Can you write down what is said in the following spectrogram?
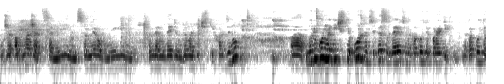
уже обнажать сами линии, сформированные линии, когда мы дойдем до магических орденов. А, но любой магический орден всегда создается на какой-то парадигме, на какой-то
